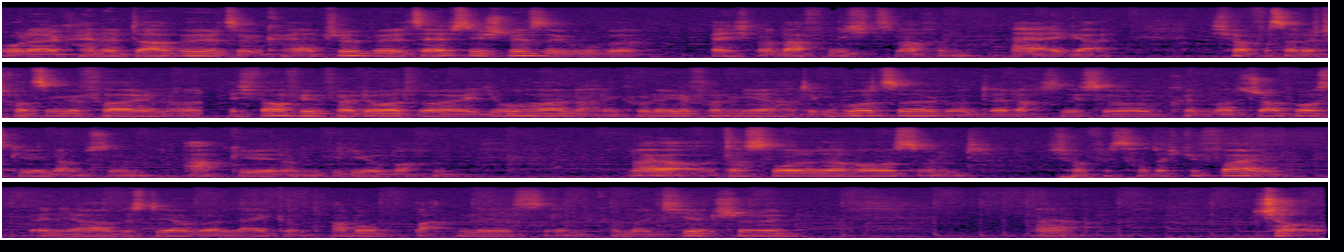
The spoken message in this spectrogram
oder keine Doubles und keine Triples, selbst die Schnitzelgrube. Echt, man darf nichts machen. Naja, egal. Ich hoffe, es hat euch trotzdem gefallen und ich war auf jeden Fall dort, weil Johann, ein Kollege von mir, hatte Geburtstag und er dachte sich so, können wir ins Jump House gehen, da ein bisschen abgehen und ein Video machen. Naja, das wurde daraus und ich hoffe, es hat euch gefallen. Wenn ja, wisst ihr, wo Like- und Abo-Button ist und kommentiert schön. Naja, ciao.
